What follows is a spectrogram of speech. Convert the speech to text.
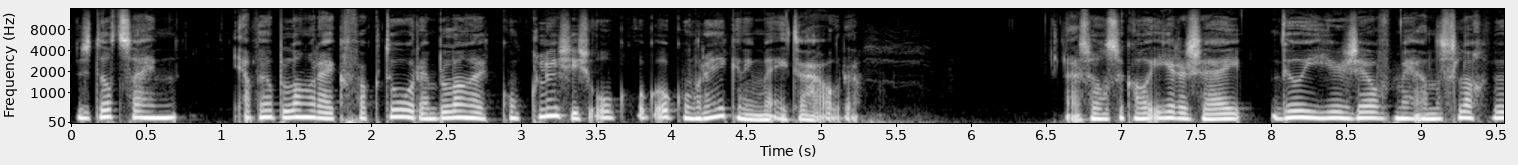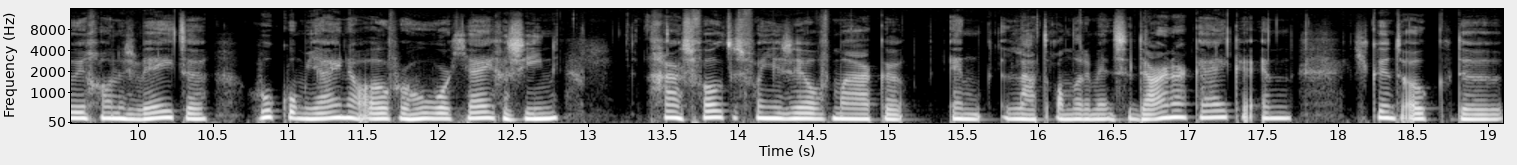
Dus dat zijn ja, wel belangrijke factoren en belangrijke conclusies ook, ook, ook om rekening mee te houden. Nou, zoals ik al eerder zei, wil je hier zelf mee aan de slag? Wil je gewoon eens weten hoe kom jij nou over? Hoe word jij gezien? Ga eens foto's van jezelf maken en laat andere mensen daarnaar kijken. En je kunt ook de,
